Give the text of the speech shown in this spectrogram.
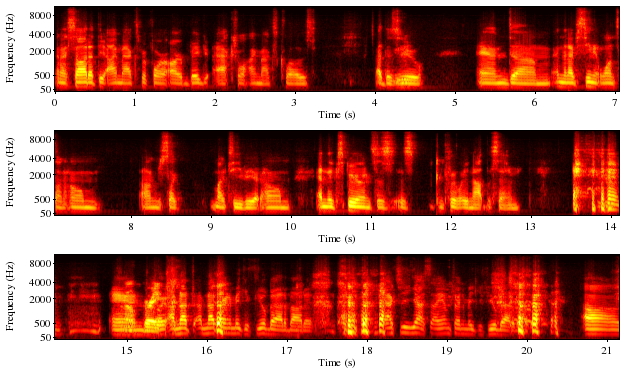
and I saw it at the IMAX before our big actual IMAX closed at the mm-hmm. zoo, and um, and then I've seen it once on home, um, just like my TV at home, and the experience is is completely not the same. Mm-hmm. and oh. Like, I'm not I'm not trying to make you feel bad about it. Actually, yes, I am trying to make you feel bad about it. Um,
